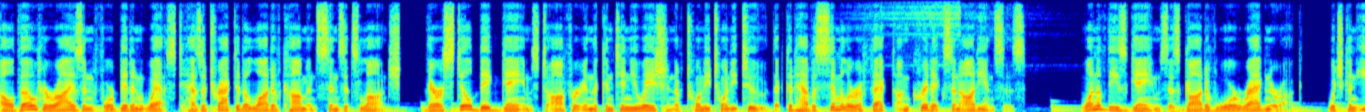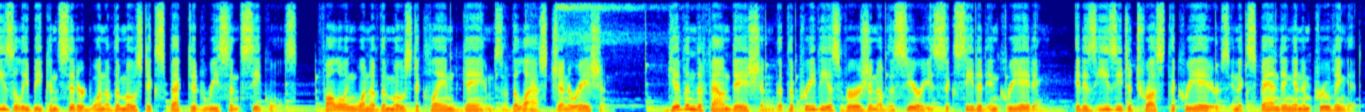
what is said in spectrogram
Although Horizon Forbidden West has attracted a lot of comments since its launch, there are still big games to offer in the continuation of 2022 that could have a similar effect on critics and audiences. One of these games is God of War Ragnarok, which can easily be considered one of the most expected recent sequels, following one of the most acclaimed games of the last generation. Given the foundation that the previous version of the series succeeded in creating, it is easy to trust the creators in expanding and improving it,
